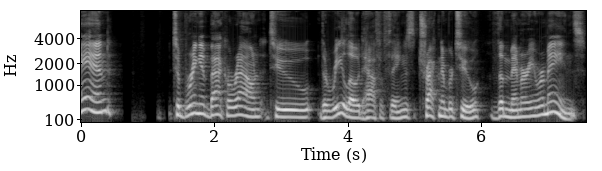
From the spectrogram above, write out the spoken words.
And to bring it back around to the reload half of things, track number two, The Memory Remains.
